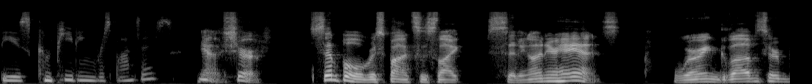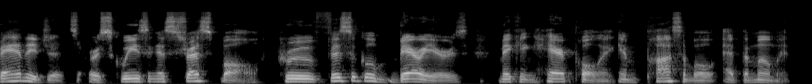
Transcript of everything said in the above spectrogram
these competing responses? Yeah, sure. Simple responses like sitting on your hands, wearing gloves or bandages, or squeezing a stress ball prove physical barriers, making hair pulling impossible at the moment.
